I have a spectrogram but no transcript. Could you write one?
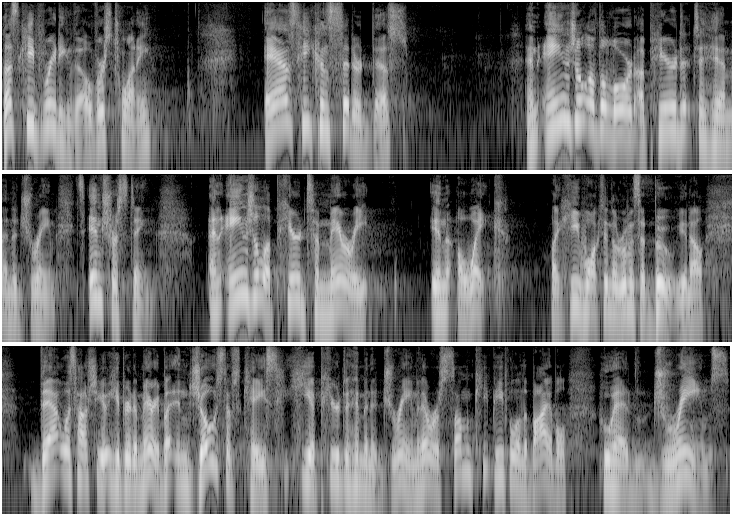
Let's keep reading, though. Verse 20. As he considered this, an angel of the Lord appeared to him in a dream. It's interesting. An angel appeared to Mary in awake. Like he walked in the room and said, Boo, you know. That was how she, he appeared to Mary. But in Joseph's case, he appeared to him in a dream. And there were some people in the Bible who had dreams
